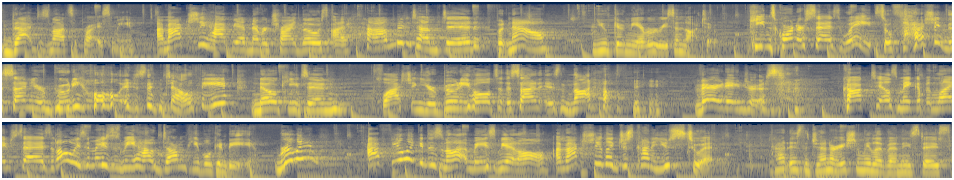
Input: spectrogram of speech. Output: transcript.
That does not surprise me. I'm actually happy I've never tried those. I have been tempted, but now you've given me every reason not to. Keaton's Corner says, wait, so flashing the sun your booty hole isn't healthy? No, Keaton. Flashing your booty hole to the sun is not healthy. Very dangerous. Cocktails Makeup and Life says, it always amazes me how dumb people can be. Really? I feel like it does not amaze me at all. I'm actually like just kind of used to it. That is the generation we live in these days.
